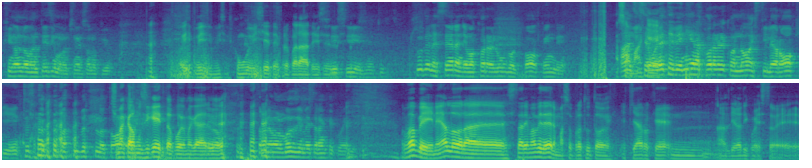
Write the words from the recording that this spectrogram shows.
fino al novantesimo non ce ne sono più voi, voi, comunque vi siete preparati? Sì, sì, tutte le sere andiamo a correre lungo il Po, quindi... Insomma, Anzi, se volete venire a correre con noi, stile Rocky, Ci manca la musichetta poi magari. No, troviamo il modo di mettere anche quelli. Va bene, allora eh, staremo a vedere, ma soprattutto è, è chiaro che mh, al di là di questo è,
